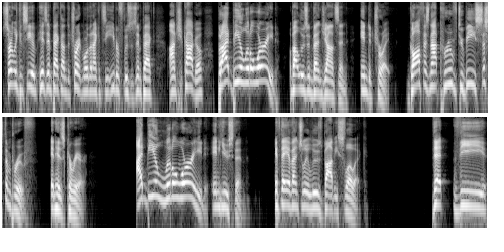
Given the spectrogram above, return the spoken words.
Certainly can see his impact on Detroit more than I can see Eberflus's impact on Chicago. But I'd be a little worried about losing Ben Johnson in Detroit. Goff has not proved to be system proof in his career. I'd be a little worried in Houston if they eventually lose Bobby Slowik. That the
